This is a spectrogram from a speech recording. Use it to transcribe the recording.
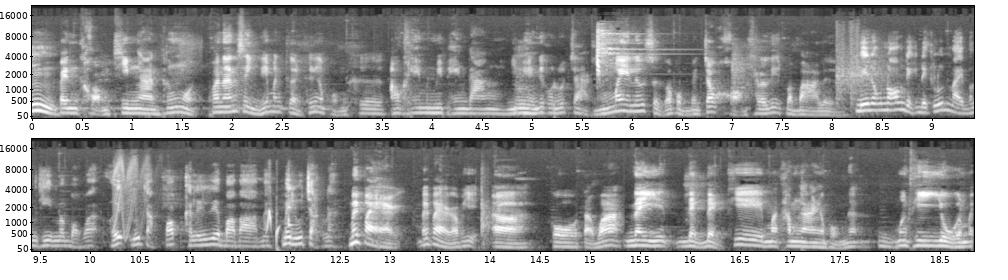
อืม เป็นของทีมงานทั้งหมด เพราะฉะนั้นสิ่งที่มันเกิดขึ้นกับผมคือโอเคมันมีเพลงดัง มีเพลงอืมที่คนรู้จัก ไม่รู้สึกว่าผมเป็นเจ้าของแคลอรี่บาบาเลย มีน้องๆ เด็กๆ รุ่นใหม่บางทีมาบอกว่า เฮ้ย รู้จักป๊อปคาริเลียบาบาไหมไม่รู้จักนะ ไม่แปลกไม่แปลกครับพี่เอ่อโก แต่ว่าในเด็กๆที่มาทำงานกับผมเนี่ยอืมบางทีอยู่กันไป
